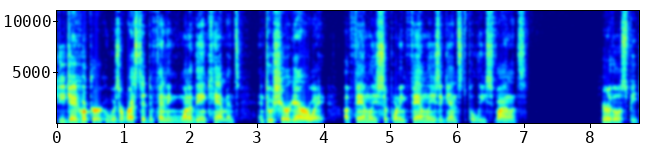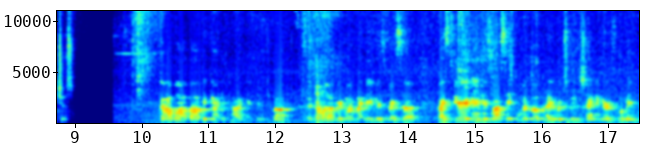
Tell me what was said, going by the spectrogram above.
DJ Hooker, who was arrested defending one of the encampments, and Toshira Garraway of Families Supporting Families Against Police Violence. Here are those speeches. So hello everyone, my name is Rissa. My spirit name is Wase Kumagokai, which means Shining Earth Woman.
